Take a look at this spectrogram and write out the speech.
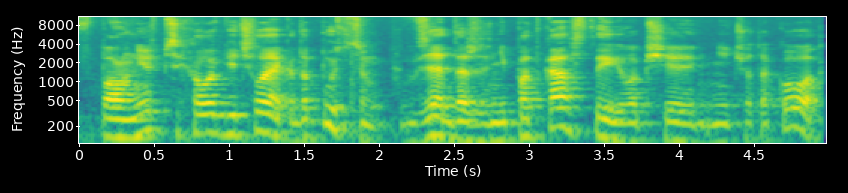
вполне в психологии человека. Допустим, взять даже не подкасты и вообще ничего такого.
